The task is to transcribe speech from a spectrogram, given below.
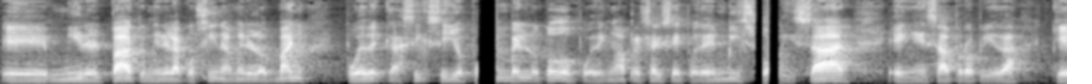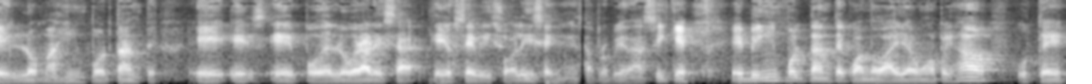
mire el patio, mire la cocina, mire los baños, puede, así si ellos pueden verlo todo, pueden apreciarse, pueden visualizar en esa propiedad, que es lo más importante, eh, es eh, poder lograr esa, que ellos se visualicen en esa propiedad. Así que es bien importante cuando vaya a un open house, usted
